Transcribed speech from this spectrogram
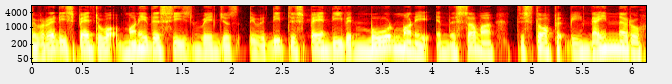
they've already spent a lot of money this season, Rangers. They would need to spend even more money in the summer to stop it being nine in a row.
